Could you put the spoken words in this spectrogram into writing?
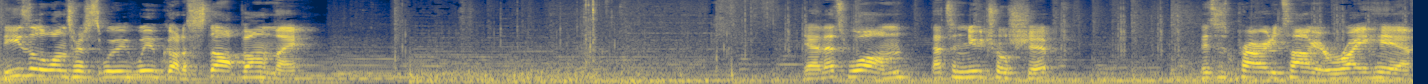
These are the ones we, we've got to stop, aren't they? Yeah, that's one. That's a neutral ship. This is priority target right here.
